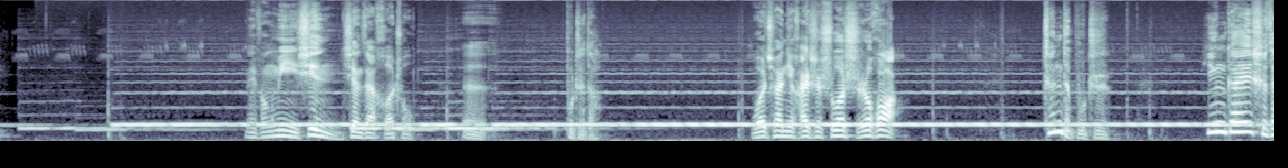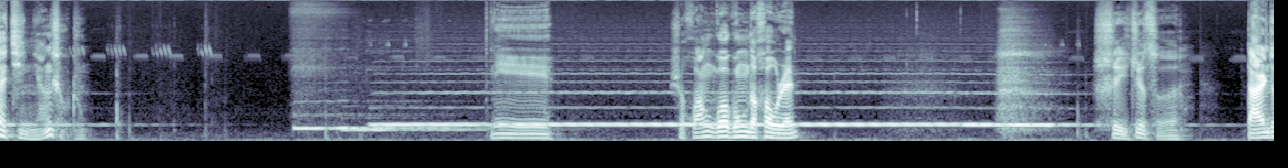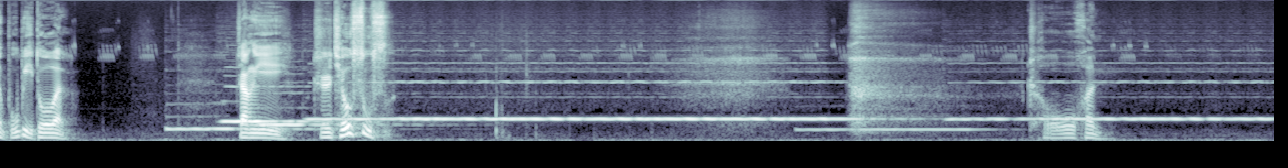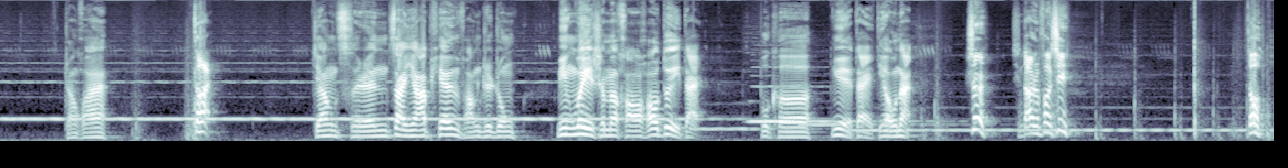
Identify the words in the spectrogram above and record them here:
那封密信现在何处？呃，不知道。我劝你还是说实话。真的不知，应该是在锦娘手中。你是黄国公的后人。事已至此，大人就不必多问了。张毅只求速死。仇恨。张怀，在。将此人暂押偏房之中，命卫士们好好对待，不可虐待刁难。是，请大人放心。走。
